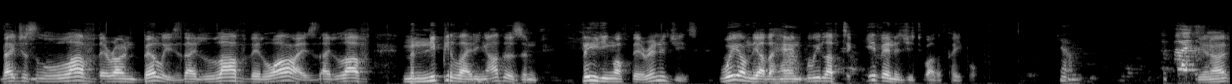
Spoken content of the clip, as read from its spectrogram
They just love their own bellies. They love their lies. They love manipulating others and feeding off their energies. We, on the other hand, we love to give energy to other people. Yeah. You know,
